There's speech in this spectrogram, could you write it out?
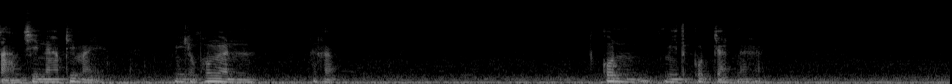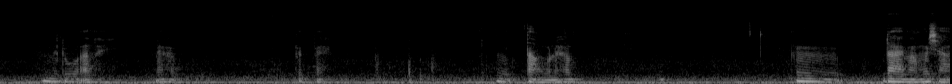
สามชิ้นนะครับที่ใหม่ มีหลวงพ่อเงินนะครับ ก้นมีตะกุดจัดนะครับไม่รู้อะไรนะครับแปลกๆนี่ เต่านะครับเพิ่งได้มาเมื่อเช้า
